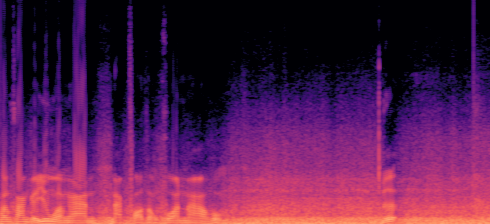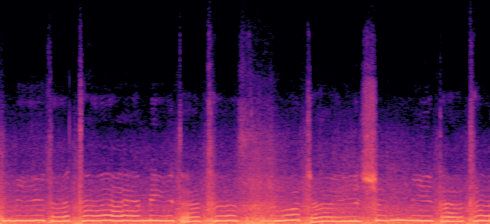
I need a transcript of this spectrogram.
ค่อนข้างจะยุ่งกับงานหนักพอสมควรนะครับผมเออมีแต่เธอ มีแต่เธอหัวใจฉันมีแต่เธอ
